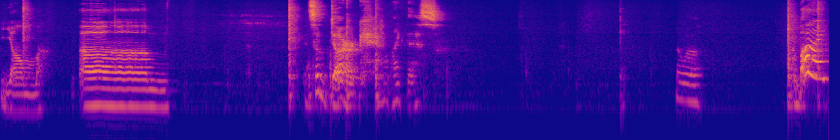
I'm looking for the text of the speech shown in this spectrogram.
Yum. Um, it's so dark. I don't like this. Well. Goodbye.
